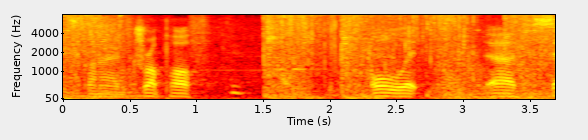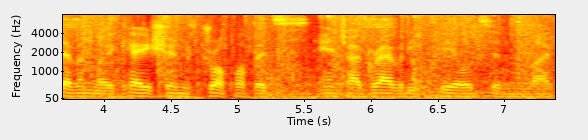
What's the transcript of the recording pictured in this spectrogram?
it's gonna drop off all it uh, seven locations, drop off its anti-gravity fields and like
